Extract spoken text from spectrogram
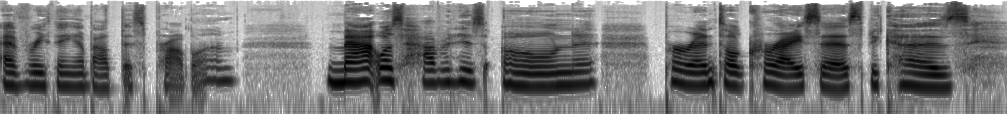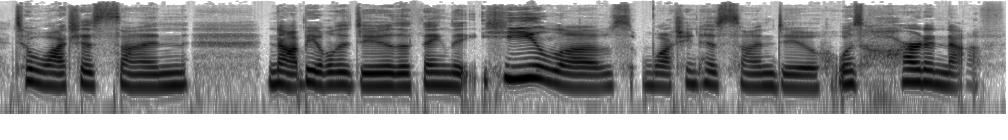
everything about this problem. Matt was having his own parental crisis because to watch his son not be able to do the thing that he loves watching his son do was hard enough.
